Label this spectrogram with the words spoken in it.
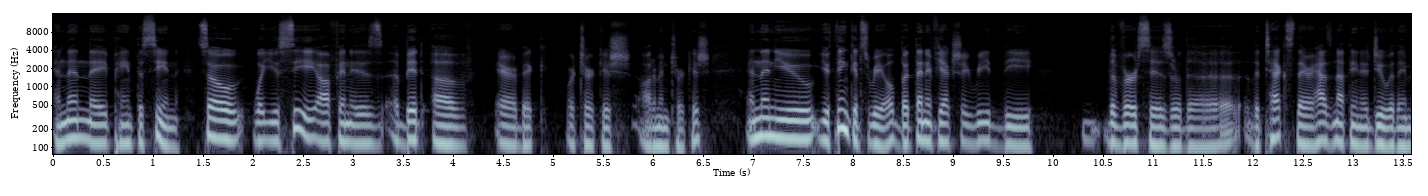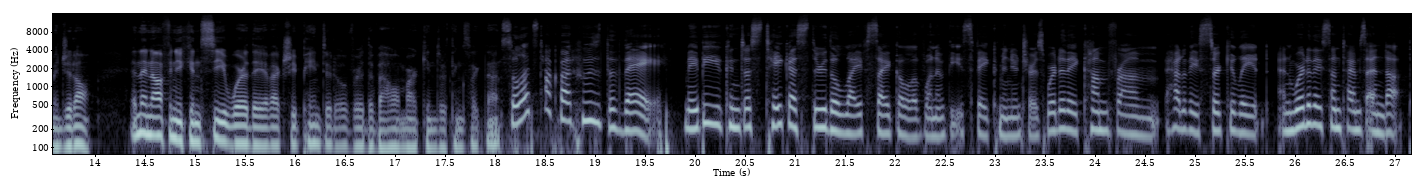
and then they paint the scene. So what you see often is a bit of Arabic or Turkish, Ottoman Turkish, and then you you think it's real, but then if you actually read the the verses or the the text there, it has nothing to do with image at all. And then often you can see where they have actually painted over the vowel markings or things like that. So let's talk about who's the they. Maybe you can just take us through the life cycle of one of these fake miniatures. Where do they come from? How do they circulate? And where do they sometimes end up?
